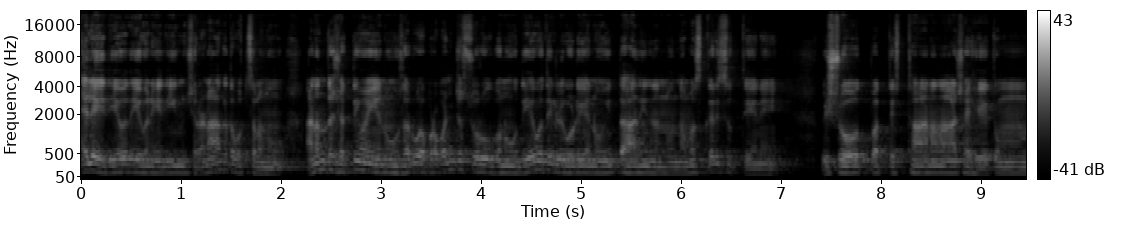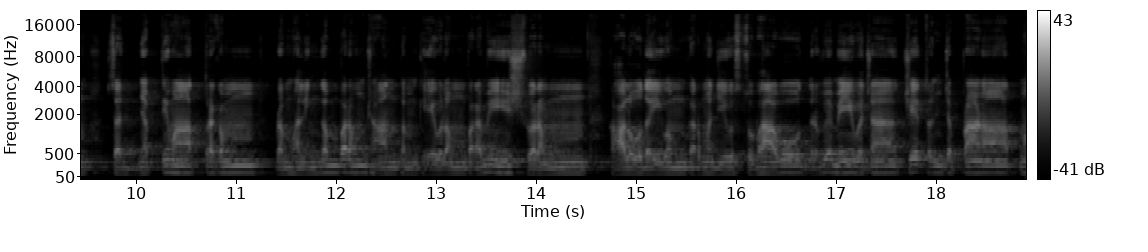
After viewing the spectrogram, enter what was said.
ಎಲೆ ದೇವದೇವನೇ, ನೀನು ಶರಣಾಗತ ವತ್ಸಲನು. ಅನಂತ ಶಕ್ತಿಮಯನು, ಸರ್ವ ಪ್ರಪಂಚ ಸ್ವರೂಪನು ದೇವತೆಗಳಿಗೆ ಒಡೆಯನು, ಇಂತಹ ನಿನ್ನನ್ನು ನಮಸ್ಕರಿಸುತ್ತೇನೆ. ವಿಶ್ವೋತ್ಪತ್ತಿಸ್ಥಾನನಾಶ ಹೇತು ಸಜ್ಞಪ್ತಿಮಾತ್ರಕಂ ಬ್ರಹ್ಮಲಿಂಗಂ ಪರಂ ಶಾಂತಂ ಕೇವಲಂ ಪರಮೇಶ್ವರಂ ಕಾಲೋ ದೈವಂ ಕರ್ಮಜೀವಸ್ವಭಾವೋ ದ್ರವ್ಯಮೇವ ಚ ಕ್ಷೇತ್ರಂಚ ಪ್ರಾಣಾತ್ಮ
